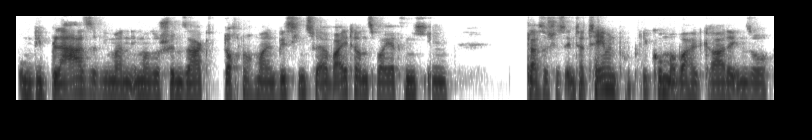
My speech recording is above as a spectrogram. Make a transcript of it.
um die Blase, wie man immer so schön sagt, doch nochmal ein bisschen zu erweitern. Und zwar jetzt nicht in klassisches Entertainment-Publikum, aber halt gerade in so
